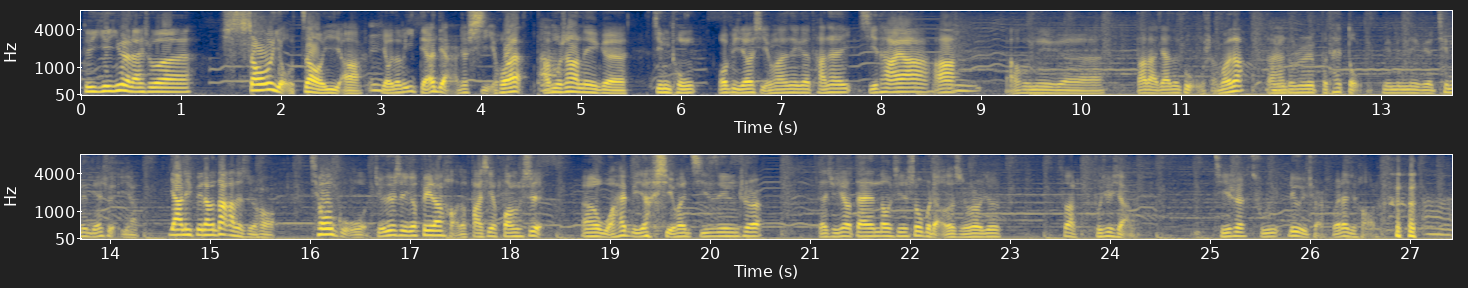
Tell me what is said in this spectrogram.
对音乐来说稍有造诣啊，嗯有那么一点点儿就喜欢，谈不上那个精通。我比较喜欢那个弹弹吉他呀啊，嗯然后那个打打架子鼓什么的，当然都是不太懂，因为那个蜻蜓点水一样。压力非常大的时候，敲鼓绝对是一个非常好的发泄方式。呃，我还比较喜欢骑自行车，在学校待着闹心受不了的时候就算了，不去想了，骑车出去溜一圈回来就好了。嗯，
